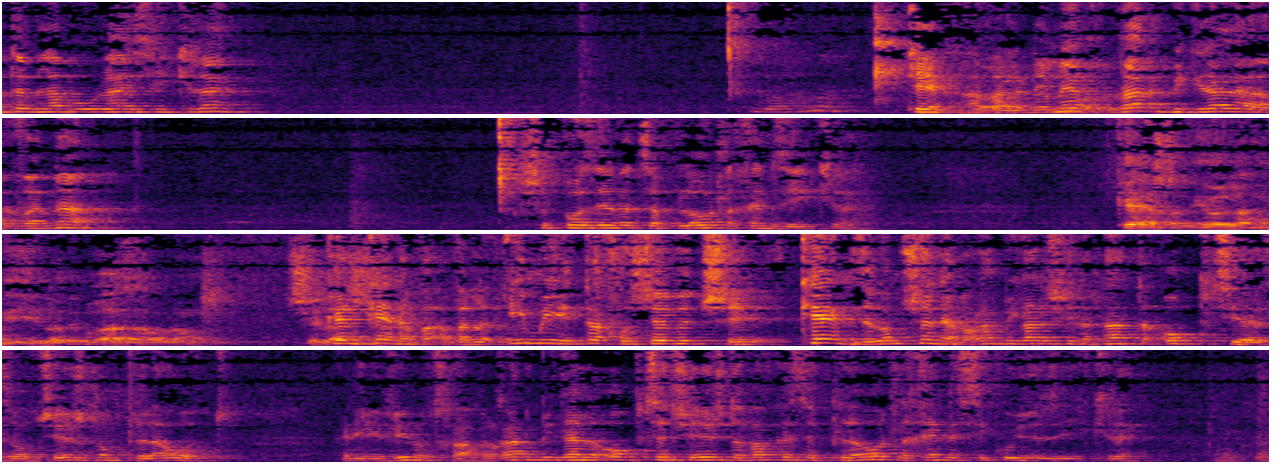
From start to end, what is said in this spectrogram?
הבנתם למה אולי זה יקרה? כן, אבל אני אומר, רק בגלל ההבנה שפה זה ארץ הפלאות, לכן זה יקרה. כן, אבל היא עולמי, היא לא דיברה על העולם שלה. כן. כן, אבל, אבל אם היא הייתה חושבת ש... כן, זה לא משנה, אבל רק בגלל שהיא נתנה את האופציה הזאת, שיש גם פלאות. אני מבין אותך, אבל רק בגלל האופציה שיש דבר כזה פלאות, לכן יש סיכוי שזה יקרה. אוקיי.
